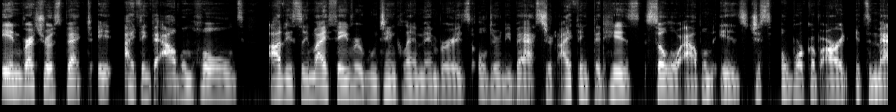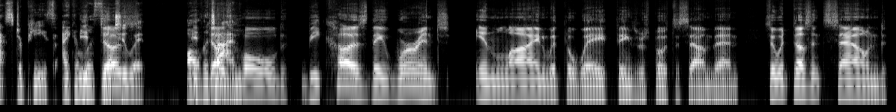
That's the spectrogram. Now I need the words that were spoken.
in retrospect, it, I think the album holds. Obviously, my favorite Wu Tang Clan member is Ol' Dirty Bastard. I think that his solo album is just a work of art. It's a masterpiece. I can It listen does- to it all it the does time. hold because they weren't in line with the way things were supposed to sound then. So it doesn't sound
